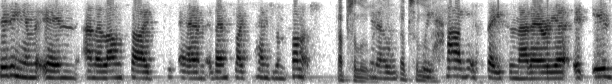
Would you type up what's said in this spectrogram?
sitting in, in and alongside um, events like Pendulum Summit. Absolutely, You know, absolutely. we have a space in that area. It is.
